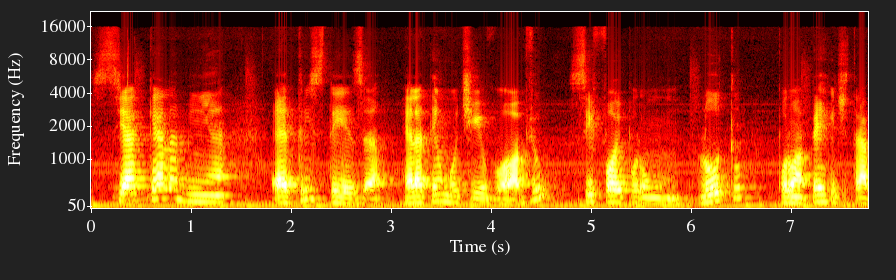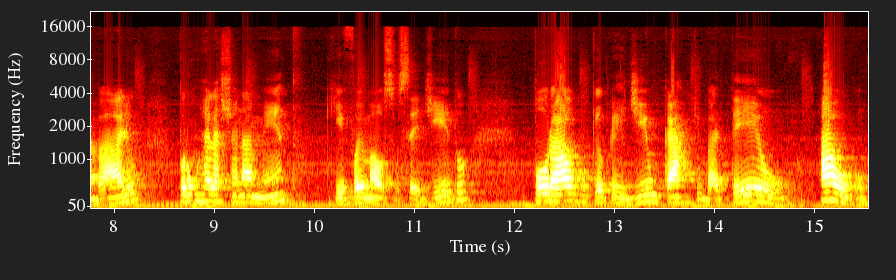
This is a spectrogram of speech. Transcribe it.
se aquela minha é, tristeza ela tem um motivo óbvio, se foi por um luto, por uma perda de trabalho, por um relacionamento que foi mal sucedido, por algo que eu perdi, um carro que bateu, algo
